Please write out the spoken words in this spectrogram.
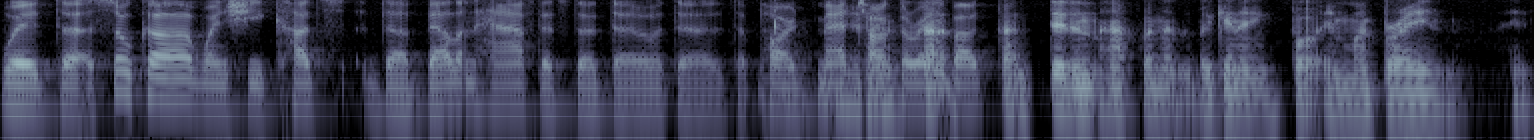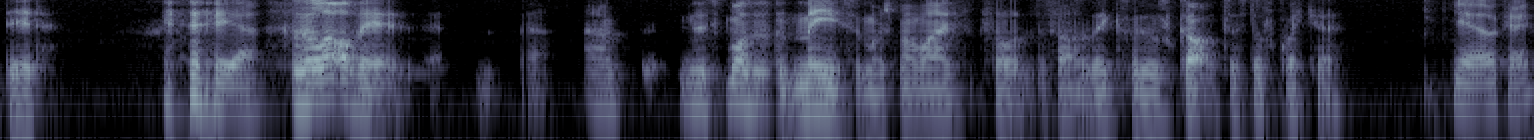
with uh, Ahsoka when she cuts the bell in half. That's the the the, the part Matt Yeah, talked already that, about. That didn't happen at the beginning, but in my brain, it did. yeah. Because a lot of it, I, this wasn't me so much. My wife thought felt that they could have got to stuff quicker. Yeah. Okay.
